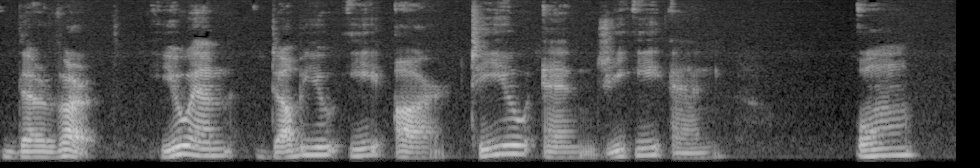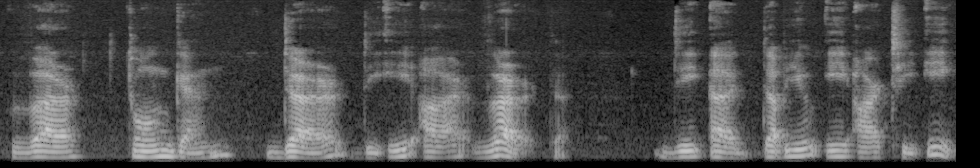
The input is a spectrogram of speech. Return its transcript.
der Werte. U M W E R T U N G E N. um Umwertungen der, D E R, Werte. D, uh, W E R T E.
